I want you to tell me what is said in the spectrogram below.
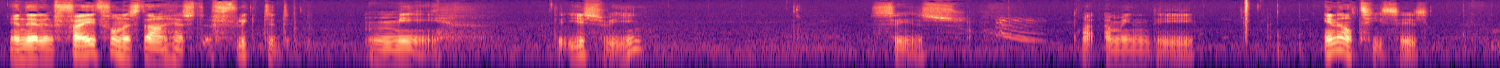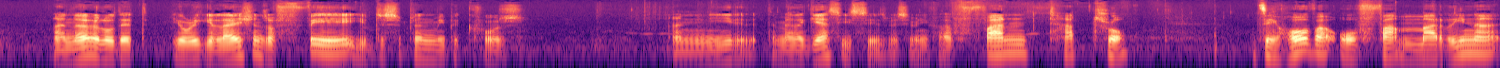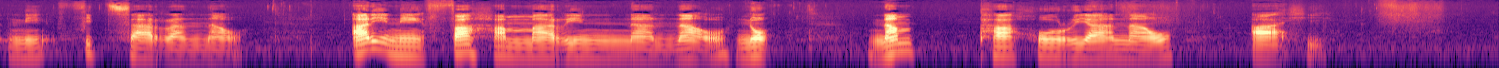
d that in faithfulness thou hast afflicted me the esv says i mean the nlt says i know lord that your regulations are fair you discipline me because i needitt the malagasi says e 75 fun tatro Jehovah ô fa marina ny fitsaranao, ary ny fahamarinanao no nampahorianao ahy.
